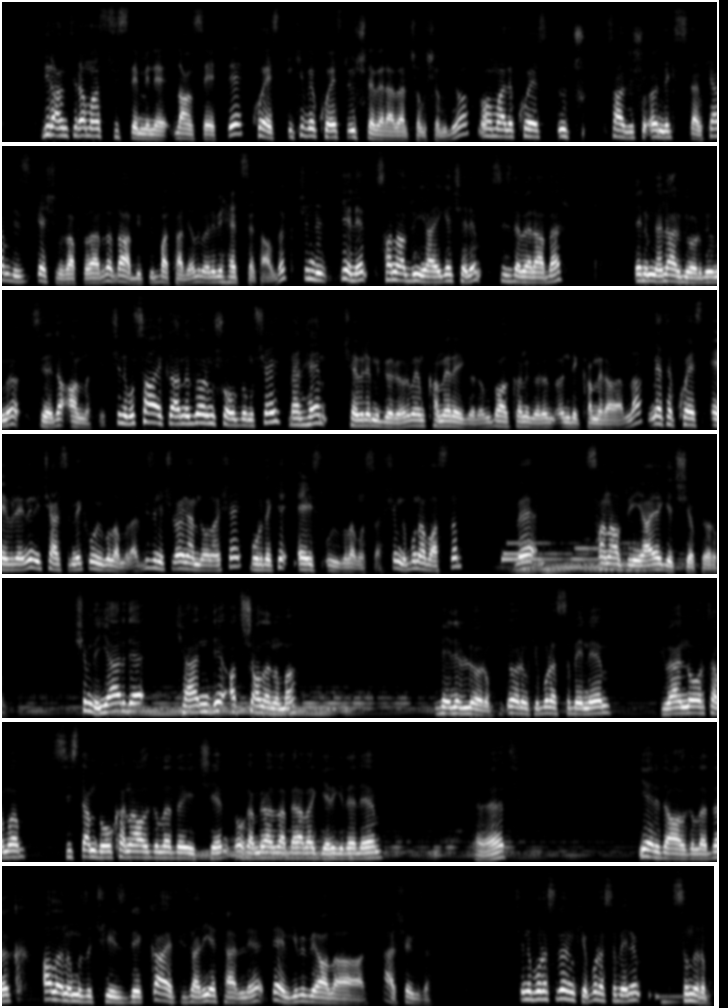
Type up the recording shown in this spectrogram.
bir antrenman sistemini lanse etti. Quest 2 ve Quest 3 ile beraber çalışabiliyor. Normalde Quest 3 sadece şu öndeki sistemken biz geçtiğimiz haftalarda daha büyük bir bataryalı böyle bir headset aldık. Şimdi gelin sanal dünyaya geçelim. Sizle beraber benim neler gördüğümü size de anlatayım. Şimdi bu sağ ekranda görmüş olduğumuz şey ben hem çevremi görüyorum hem kamerayı görüyorum. Doğakan'ı görüyorum öndeki kameralarla. MetaQuest evrenin içerisindeki uygulamalar. Bizim için önemli olan şey buradaki ACE uygulaması. Şimdi buna bastım ve sanal dünyaya geçiş yapıyorum. Şimdi yerde kendi atış alanımı belirliyorum. Diyorum ki burası benim güvenli ortamım. Sistem Doğukan'ı algıladığı için. Doğukan biraz daha beraber geri gidelim. Evet. Yeri de algıladık. Alanımızı çizdik. Gayet güzel, yeterli. Dev gibi bir alan. Her şey güzel. Şimdi burası diyorum ki burası benim sınırım.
